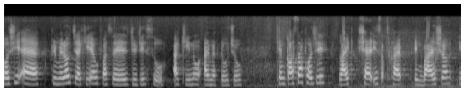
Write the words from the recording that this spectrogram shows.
Hoje é primeiro dia que eu fazer Jiu-Jitsu aqui no iMac Dojo. Quem gosta pode like, share e subscribe embaixo e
